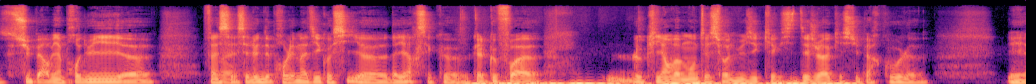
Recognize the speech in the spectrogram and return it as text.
super bien produits. euh, Enfin, c'est Ouais. c'est l'une des problématiques aussi, euh, d'ailleurs, c'est que quelquefois le client va monter sur une musique qui existe déjà, qui est super cool. et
